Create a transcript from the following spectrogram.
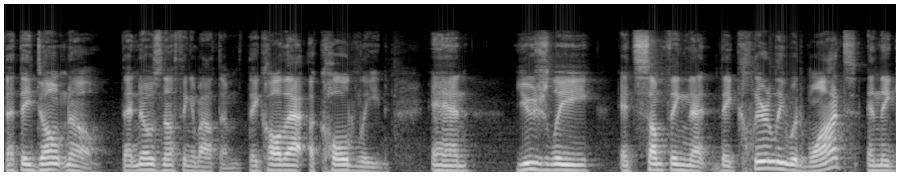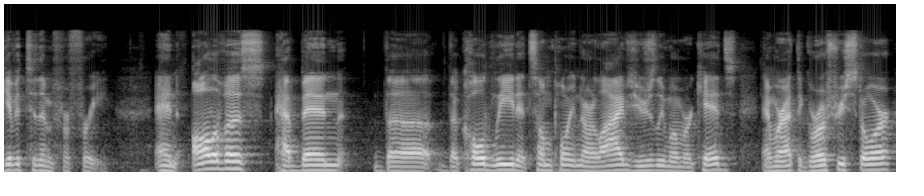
that they don't know that knows nothing about them. They call that a cold lead. And usually it's something that they clearly would want and they give it to them for free. And all of us have been the the cold lead at some point in our lives, usually when we're kids and we're at the grocery store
